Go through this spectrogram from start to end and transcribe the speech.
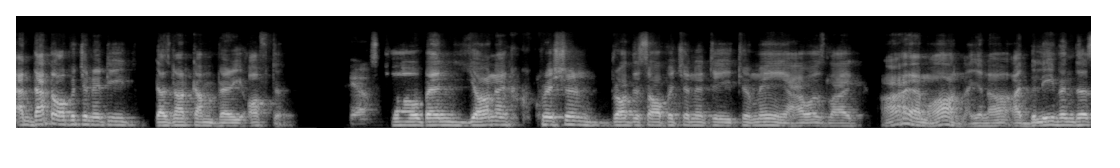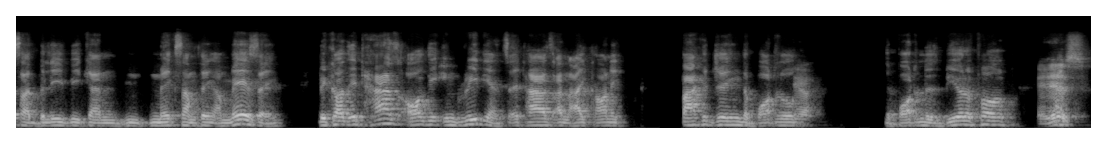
and that opportunity does not come very often. Yeah. So when Jon and Christian brought this opportunity to me, I was like, I am on. You know, I believe in this. I believe we can make something amazing because it has all the ingredients. It has an iconic packaging. The bottle, yeah. the bottle is beautiful. It is.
